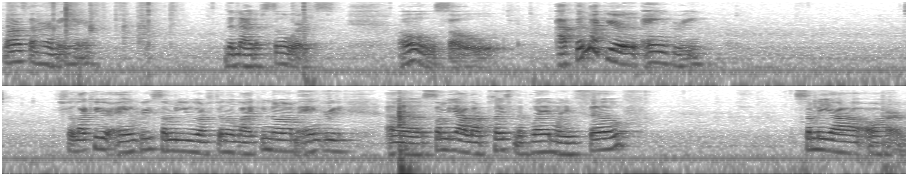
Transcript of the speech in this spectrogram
Why is the hermit here? The Knight of Swords. Oh, so I feel like you're angry. feel like you're angry. Some of you are feeling like, you know, I'm angry. Uh, some of y'all are placing the blame on yourself. Some of y'all are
